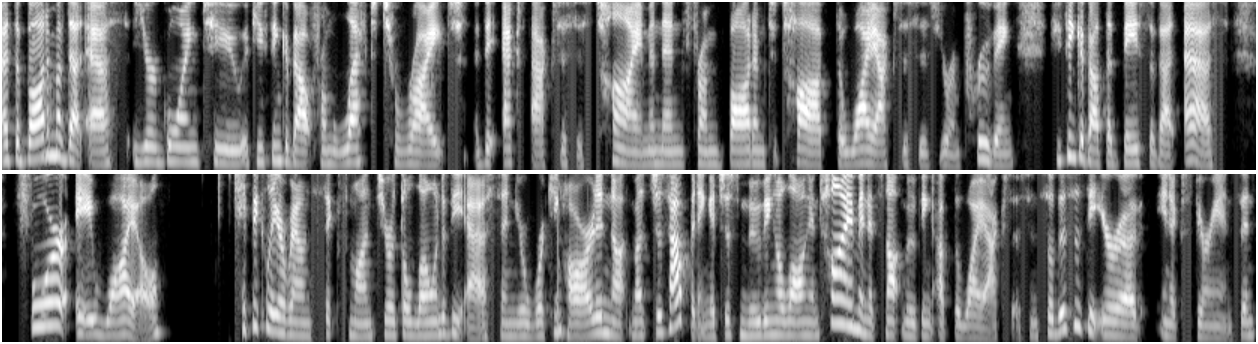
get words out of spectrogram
at the bottom of that S, you're going to, if you think about from left to right, the X axis is time. And then from bottom to top, the Y axis is you're improving. If you think about the base of that S, for a while, typically around six months, you're at the low end of the S and you're working hard and not much is happening. It's just moving along in time and it's not moving up the Y axis. And so this is the era of inexperience. And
